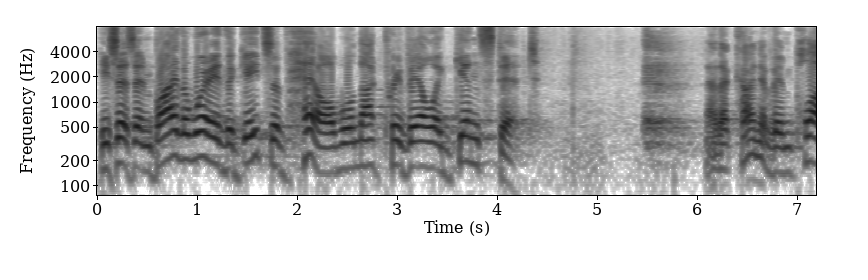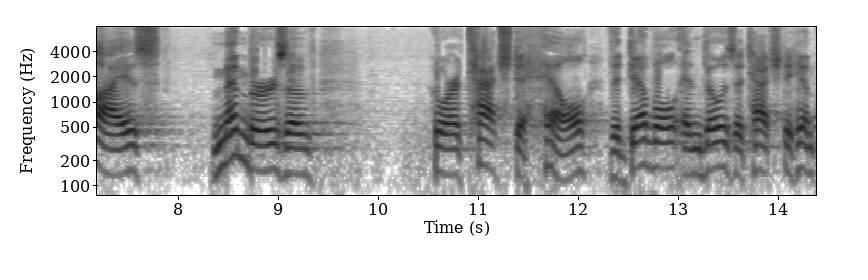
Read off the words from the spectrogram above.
He says, and by the way, the gates of hell will not prevail against it. Now, that kind of implies members of who are attached to hell, the devil and those attached to him,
